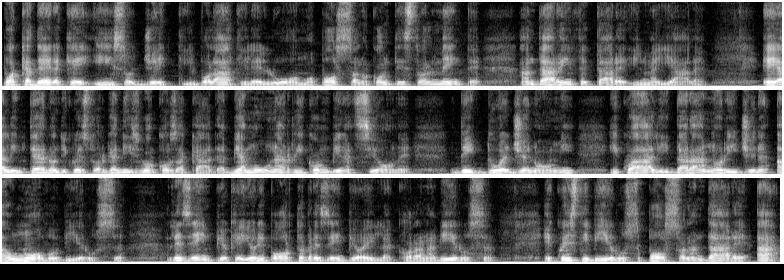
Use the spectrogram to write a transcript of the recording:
Può accadere che i soggetti, il volatile e l'uomo, possano contestualmente andare a infettare il maiale e all'interno di questo organismo cosa accade? Abbiamo una ricombinazione dei due genomi, i quali daranno origine a un nuovo virus. L'esempio che io riporto, per esempio, è il coronavirus. E questi virus possono andare a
